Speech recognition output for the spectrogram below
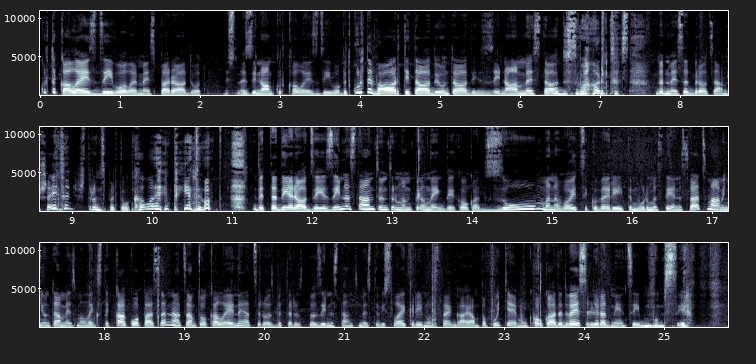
kur te kalējs dzīvo, lai mēs parādot. Mēs nezinām, kur kalējs dzīvo, bet kur te vārti tādi un tādi. Zinām mēs tādus vārtus. Un tad mēs atbraucām šeit, un truns par to kalēju piedot. Bet tad ieraudzīja zinastanti, un tur man pilnīgi bija kaut kāds zūm, mana voiciku verīta murmastienas vecmāmiņa, un tā mēs, man liekas, te kā kopā sanācām, to kalēju neatceros, bet ar to zinastantu mēs te visu laiku arī nostaigājām pa puķiem, un kaut kāda dvēseļu radniecība mums ir.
